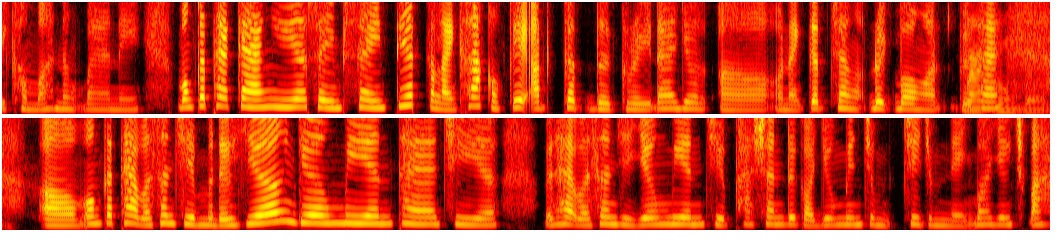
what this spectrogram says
e-commerce នឹងបានទេបងគិតថាការងារផ្សេងផ្សេងទៀតកន្លែងខ្លះក៏គេអត់គិត degree ដែរយល់អឺណៃគិតចឹងដូចបងអត់វាថា អឺបងគិតថាបើសិនជាមនុស្សយើងយើងមានថាជាវាថាបើសិនជាយើងមានជា passion ឬក៏យើងមានជាជំនាញរបស់យើងច្បាស់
